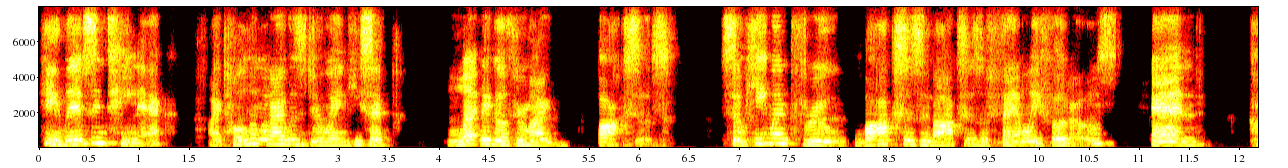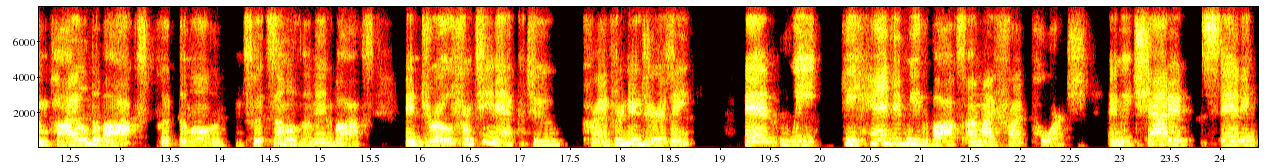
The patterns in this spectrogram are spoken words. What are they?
He lives in Teaneck. I told him what I was doing. He said, let me go through my boxes. So he went through boxes and boxes of family photos and compiled the box, put them all, put some of them in a box, and drove from Teaneck to Cranford, New Jersey. And we he handed me the box on my front porch, and we chatted standing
